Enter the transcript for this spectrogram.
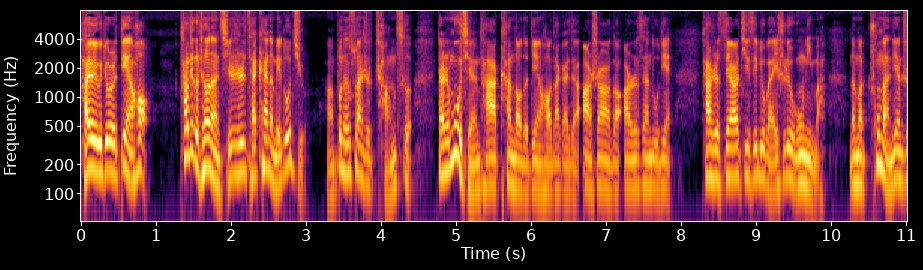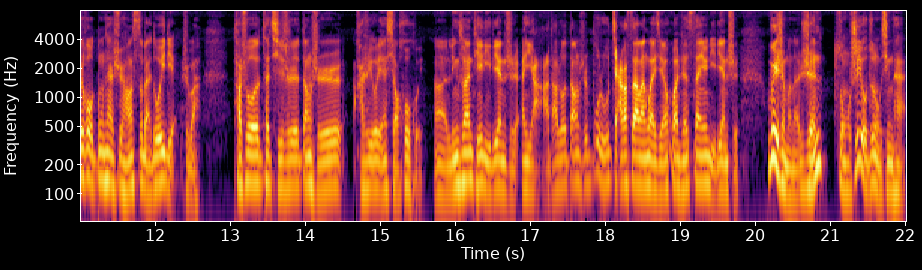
还有一个就是电耗，它这个车呢其实才开的没多久啊，不能算是长测，但是目前它看到的电耗大概在二十二到二十三度电，它是 CLTC 六百一十六公里嘛，那么充满电之后动态续航四百多一点是吧？他说他其实当时还是有点小后悔啊，磷酸铁锂电池，哎呀，他说当时不如加个三万块钱换成三元锂电池，为什么呢？人总是有这种心态，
